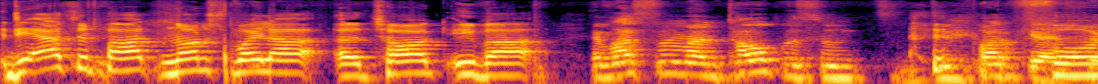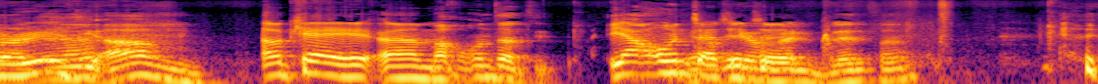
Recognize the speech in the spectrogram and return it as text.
Der erste Part, Non-Spoiler-Talk über. Ja, was, wenn man taub ist und den Podcast For hört, real, ne? die Armen. Okay, ähm, Mach Untertitel. ja, Untertitel. Ja.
